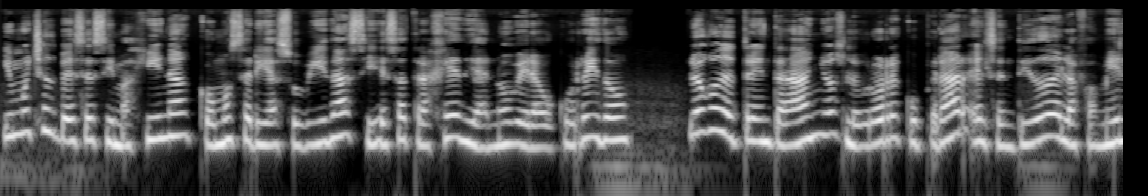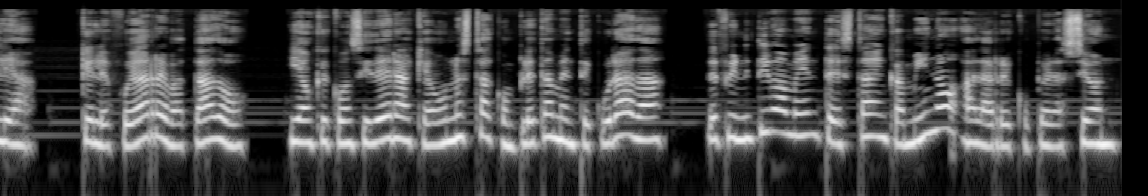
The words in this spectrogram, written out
y muchas veces imagina cómo sería su vida si esa tragedia no hubiera ocurrido, luego de 30 años logró recuperar el sentido de la familia, que le fue arrebatado, y aunque considera que aún no está completamente curada, definitivamente está en camino a la recuperación.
